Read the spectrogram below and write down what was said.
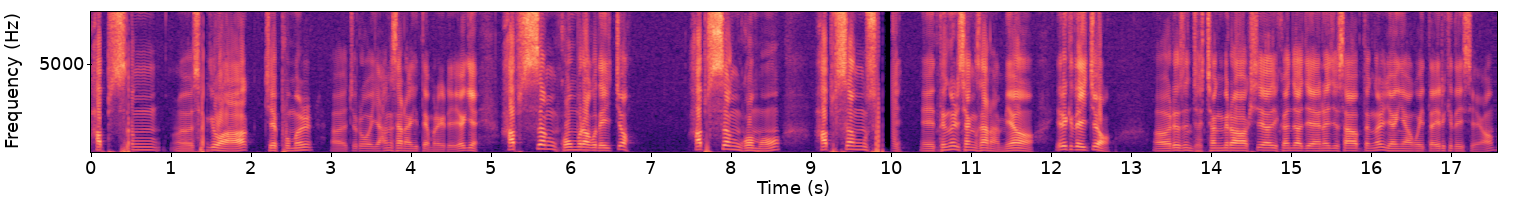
합성 어, 석유화학 제품을 어, 주로 양산하기 때문에 그래요. 여기 합성 고무라고 돼 있죠. 합성 고무, 합성 수지 예, 등을 생산하며 이렇게 돼 있죠. 어, 그래서 이제 정밀화학, CI, 건자재, 에너지 사업 등을 영위하고 있다 이렇게 돼 있어요.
